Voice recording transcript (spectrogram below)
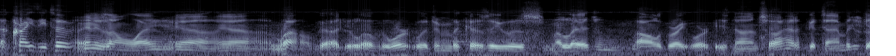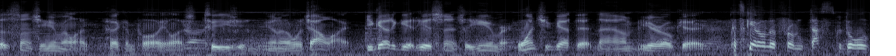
Uh, crazy too. In his own way, yeah, yeah. Well, God, you love to work with him because he was a legend, all the great work he's done. So I had a good time, but he's got a sense of humor like Peckinpah. He likes to tease you, you know, which I like. You got to get his sense of humor. Once you've got that down, you're okay. Let's get on to From Dusk to Dawn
